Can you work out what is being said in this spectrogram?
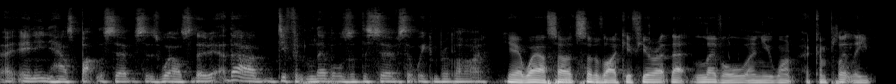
a- an in-house butler service as well. So there, there are different levels of the service that we can provide. Yeah, wow. So it's sort of like if you're at that level and you want a completely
